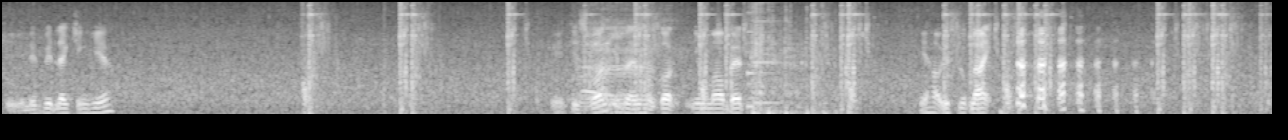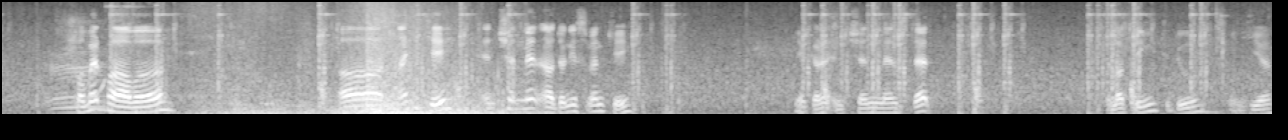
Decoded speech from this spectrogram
Okay a little bit lagging here. This one, even have got new moped. Here how it look like. Combat power. Uh, 90k. Enchantment, uh, 27k. Yeah, current enchantment stat. A lot thing to do in here.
